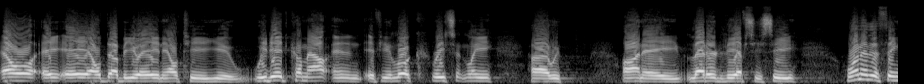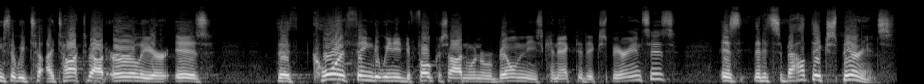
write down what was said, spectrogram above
LAA, LWA, and LTE-U. We did come out, and if you look recently, uh, we, on a letter to the FCC, one of the things that we I talked about earlier is the core thing that we need to focus on when we're building these connected experiences is that it's about the experience.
